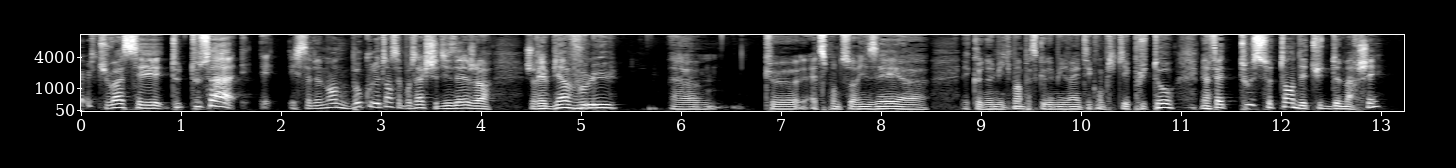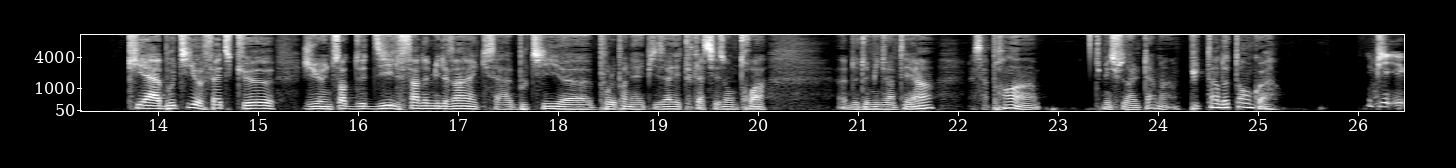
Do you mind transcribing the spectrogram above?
tu vois, c'est tout, tout ça, et, et ça demande beaucoup de temps. C'est pour ça que je te disais, genre, j'aurais bien voulu euh, que être sponsorisé économiquement parce que 2020 était compliqué plus tôt. Mais en fait, tout ce temps d'études de marché qui a abouti au fait que j'ai eu une sorte de deal fin 2020 et que ça a abouti euh, pour le premier épisode et toute la saison 3 euh, de 2021, ben, ça prend un, tu m'excuseras le terme, un putain de temps, quoi. Et puis,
